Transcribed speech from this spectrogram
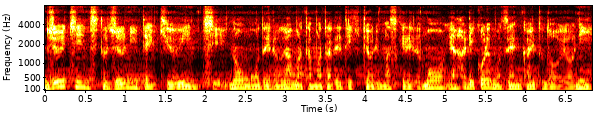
11インチと12.9インチのモデルがまたまた出てきておりますけれどもやはりこれも前回と同様に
